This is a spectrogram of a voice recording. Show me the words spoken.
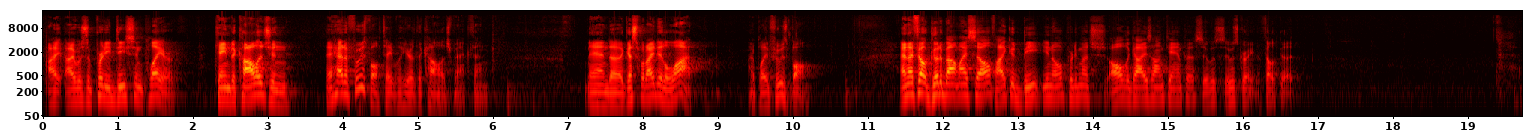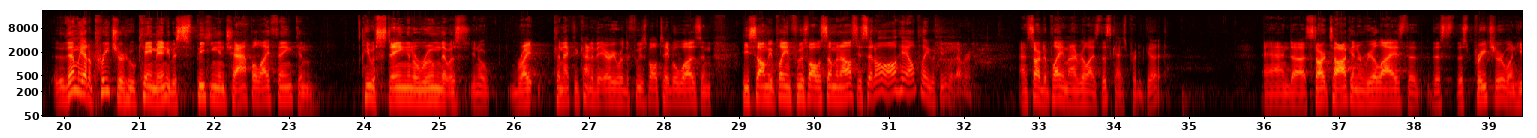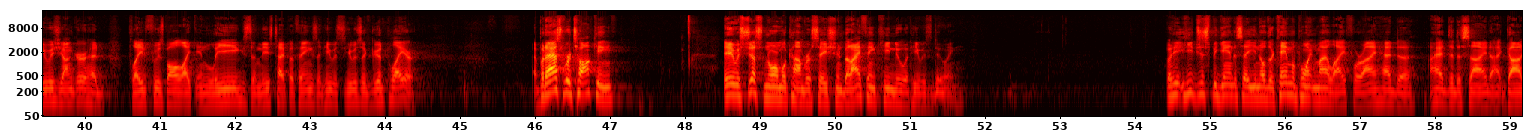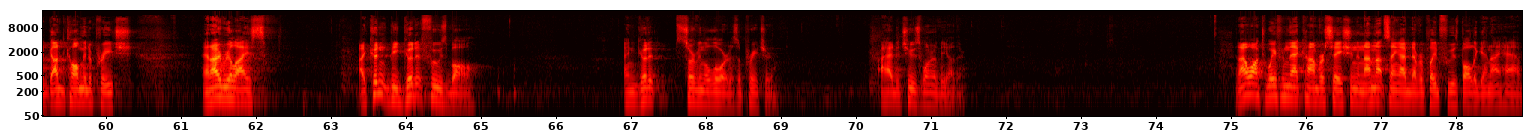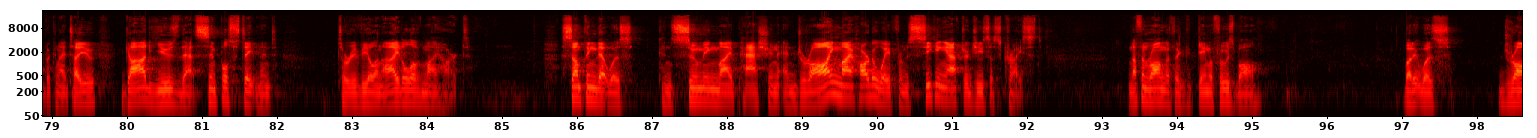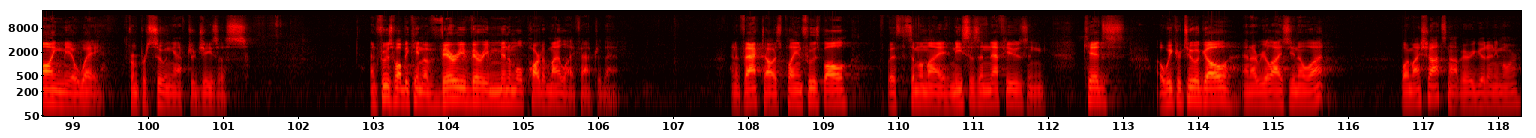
I, I was a pretty decent player. Came to college, and they had a foosball table here at the college back then. And uh, guess what I did a lot? I played foosball. And I felt good about myself. I could beat, you know, pretty much all the guys on campus. It was, it was great. I felt good. Then we had a preacher who came in. He was speaking in chapel, I think, and he was staying in a room that was, you know, right connected kind of the area where the foosball table was. And he saw me playing foosball with someone else. He said, Oh, hey, I'll play with you, whatever. And I started to play him, and I realized this guy's pretty good. And uh, start talking and realized that this, this preacher, when he was younger, had played foosball like in leagues and these type of things, and he was, he was a good player. But as we're talking, it was just normal conversation, but I think he knew what he was doing. But he, he just began to say, you know, there came a point in my life where I had to, I had to decide. I, God, God called me to preach. And I realized I couldn't be good at foosball and good at serving the Lord as a preacher. I had to choose one or the other. And I walked away from that conversation, and I'm not saying I've never played foosball again, I have, but can I tell you, God used that simple statement to reveal an idol of my heart. Something that was consuming my passion and drawing my heart away from seeking after Jesus Christ. Nothing wrong with a game of foosball, but it was drawing me away from pursuing after Jesus. And foosball became a very, very minimal part of my life after that. And in fact, I was playing foosball with some of my nieces and nephews and kids a week or two ago, and I realized, you know what? Boy, my shot's not very good anymore.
